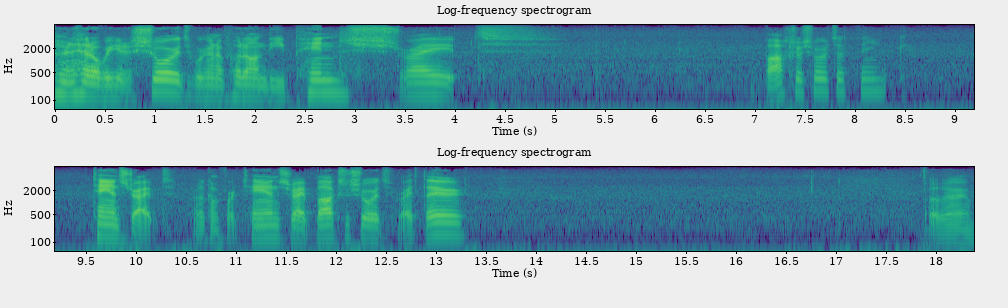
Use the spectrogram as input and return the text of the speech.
We're gonna head over here to shorts. We're gonna put on the pinstriped boxer shorts, I think. Tan striped. We're looking for tan striped boxer shorts right there. Okay.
